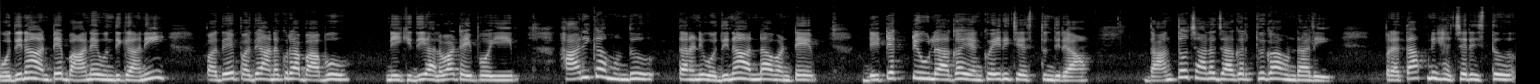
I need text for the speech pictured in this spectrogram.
వదిన అంటే బాగానే ఉంది కానీ పదే పదే అనకురా బాబు నీకిది అలవాటైపోయి. హారిక ముందు తనని వదిన అన్నావంటే డిటెక్టివ్ లాగా ఎంక్వైరీ చేస్తుందిరా. దాంతో చాలా జాగ్రత్తగా ఉండాలి. ప్రతాప్ని హెచ్చరిస్తూ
